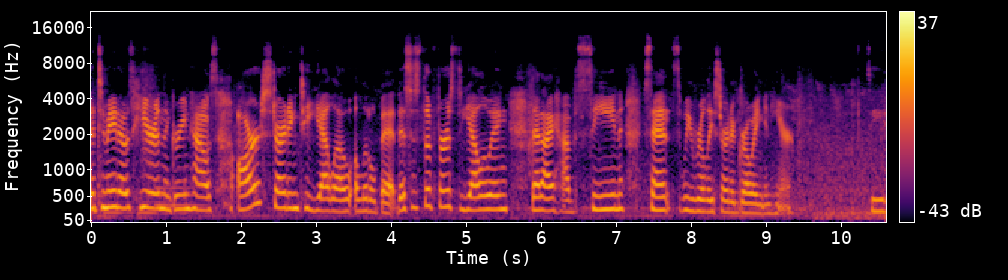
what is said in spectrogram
The tomatoes here in the greenhouse are starting to yellow a little bit. This is the first yellowing that I have seen since we really started growing in here. See,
